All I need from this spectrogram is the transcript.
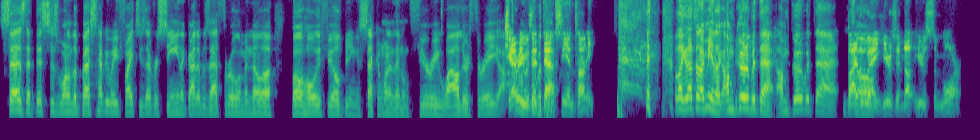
says that this is one of the best heavyweight fights he's ever seen, a guy that was at Thrilla Manila, Bowe Holyfield being a second one, and then Fury Wilder three. Jerry I'm was at Dempsey that. and Tunney. like that's what I mean. Like I'm good with that. I'm good with that. By so, the way, here's another. Here's some more.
